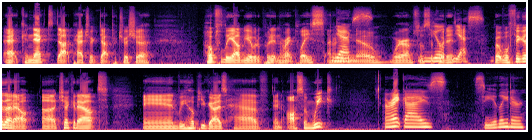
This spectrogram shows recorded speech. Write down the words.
at connect.patrick.patricia. Hopefully, I'll be able to put it in the right place. I don't Yes. even know where I'm supposed to You'll- put it Yes. but we'll figure that out. Uh, check it out, and we hope you guys have an awesome week. All right, guys. See you later.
